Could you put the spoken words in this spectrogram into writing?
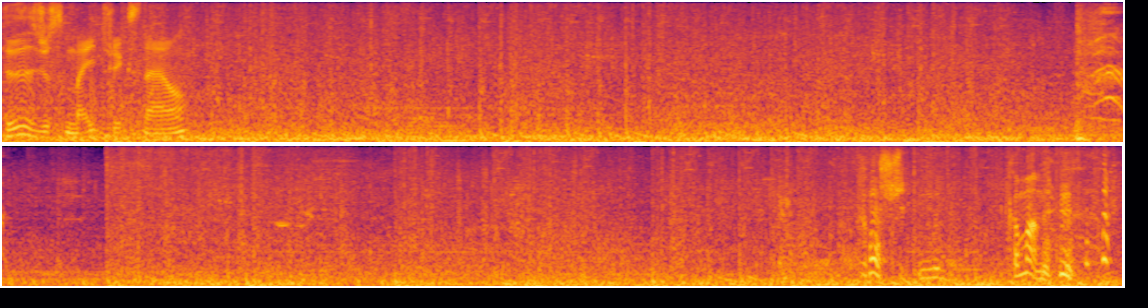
this is just Matrix now. oh shit! Come on!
